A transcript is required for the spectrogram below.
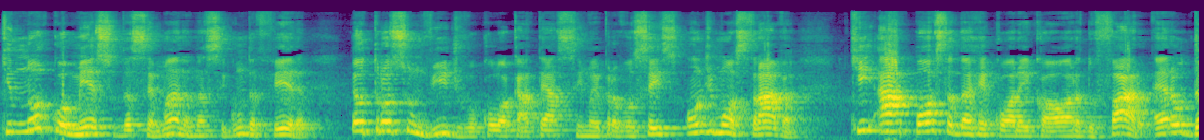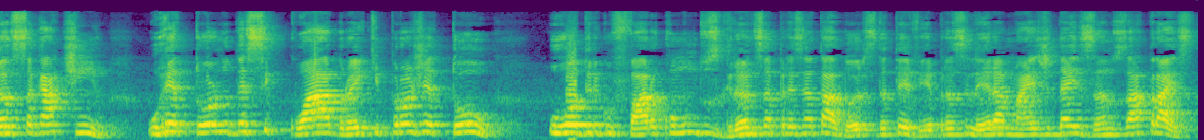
que no começo da semana, na segunda-feira, eu trouxe um vídeo, vou colocar até acima aí para vocês, onde mostrava que a aposta da Record aí com a Hora do Faro era o Dança Gatinho, o retorno desse quadro aí que projetou o Rodrigo Faro como um dos grandes apresentadores da TV brasileira há mais de 10 anos atrás.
